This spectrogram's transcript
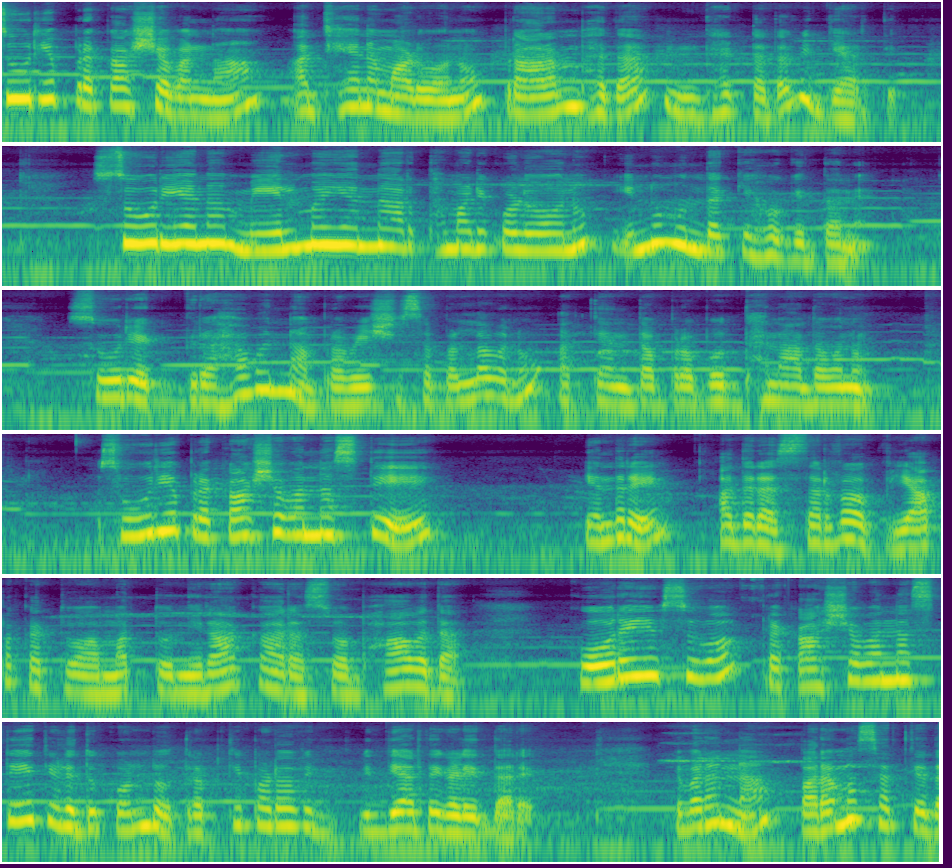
ಸೂರ್ಯಪ್ರಕಾಶವನ್ನು ಅಧ್ಯಯನ ಮಾಡುವನು ಪ್ರಾರಂಭದ ಘಟ್ಟದ ವಿದ್ಯಾರ್ಥಿ. ಸೂರ್ಯನ ಮೇಲ್ಮೈಯನ್ನು ಅರ್ಥ ಮಾಡಿಕೊಳ್ಳುವವನು ಇನ್ನು ಮುಂದಕ್ಕೆ ಹೋಗಿದ್ದಾನೆ. ಸೂರ್ಯ ಗ್ರಹವನ್ನು ಪ್ರವೇಶಿಸಬಲ್ಲವನು, ಅತ್ಯಂತ ಪ್ರಬುದ್ಧನಾದವನು. ಸೂರ್ಯ ಪ್ರಕಾಶವನ್ನಷ್ಟೇ ಎಂದರೆ ಅದರ ಸರ್ವ ವ್ಯಾಪಕತ್ವ ಮತ್ತು ನಿರಾಕಾರ ಸ್ವಭಾವದ ಕೋರೈಸುವ ಪ್ರಕಾಶವನ್ನಷ್ಟೇ ತಿಳಿದುಕೊಂಡು ತೃಪ್ತಿಪಡುವ ವಿದ್, ವಿದ್ಯಾರ್ಥಿಗಳಿದ್ದಾರೆ. ಇವರನ್ನು ಪರಮಸತ್ಯದ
